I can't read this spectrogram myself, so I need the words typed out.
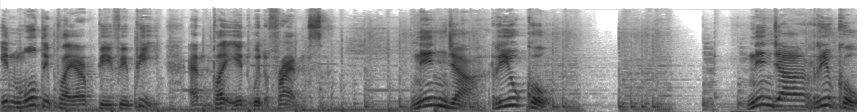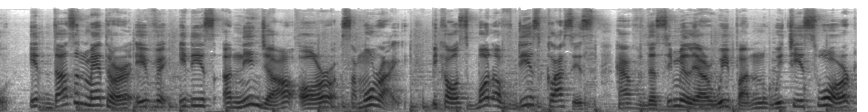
in multiplayer PvP and play it with friends. Ninja Ryuko Ninja Ryuko it doesn't matter if it is a ninja or samurai, because both of these classes have the similar weapon which is sword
